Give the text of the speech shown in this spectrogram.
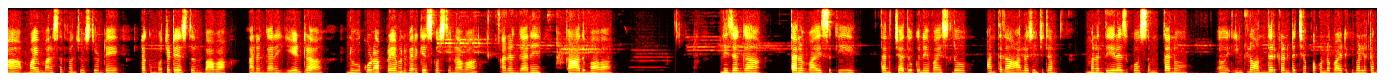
ఆ అమ్మాయి మనస్తత్వం చూస్తుంటే నాకు ముచ్చటేస్తుంది బావా. అనగానే ఏంట్రా? నువ్వు కూడా ప్రేమను వెనకేసుకొస్తున్నావా? అనగానే కాదు బావా. నిజంగా తన వయసుకి తను చదువుకునే వయసులో అంతలా ఆలోచించటం మన ధీరజ్ కోసం తను ఇంట్లో అందరికంటే చెప్పకుండా బయటికి వెళ్ళటం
